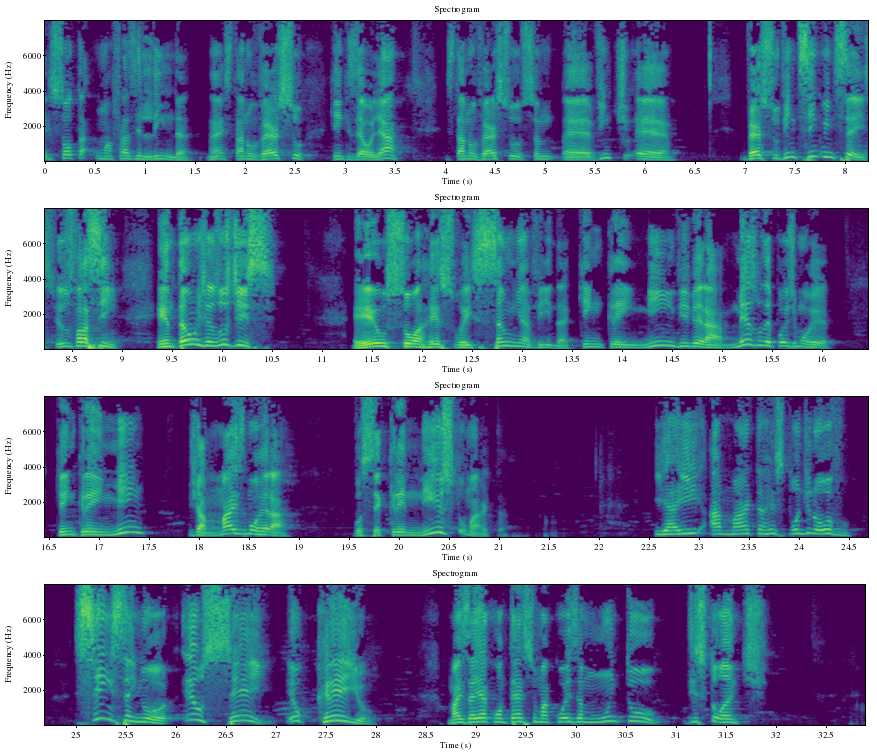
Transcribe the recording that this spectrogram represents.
ele solta uma frase linda, né? Está no verso, quem quiser olhar, está no verso, é, 20, é, verso 25 e 26. Jesus fala assim: Então Jesus disse: Eu sou a ressurreição e a vida. Quem crê em mim viverá, mesmo depois de morrer. Quem crê em mim jamais morrerá. Você crê nisto, Marta? E aí a Marta responde de novo: Sim, Senhor, eu sei, eu creio. Mas aí acontece uma coisa muito distoante.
